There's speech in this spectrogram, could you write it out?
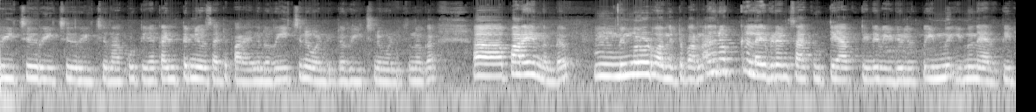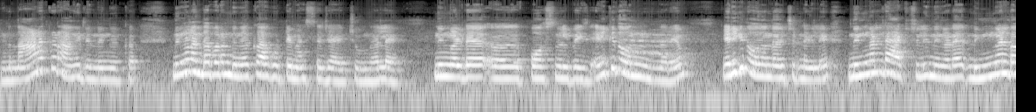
reach reach reach ആ കുട്ടിയെ കണ്ടിന്യൂസ് ആയിട്ട് പറയുന്നുണ്ട്. റീച്ചിന് വേണ്ടിയിട്ട് റീച്ചിന് വേണ്ടിയിട്ട് എന്നൊക്കെ പറയുന്നുണ്ട്. നിങ്ങളോട് വന്നിട്ട് പറഞ്ഞു. അതിനൊക്കെ ഉള്ള എവിഡൻസ് ആ കുട്ടി ആ കുട്ടീന്റെ വീഡിയോയിൽ ഇപ്പോൾ ഇന്ന് ഇന്ന് നിരത്തിയിട്ടുണ്ട്. നാണക്കണാകില്ല നിങ്ങൾക്ക്? നിങ്ങൾ എന്താ പറയുക നിങ്ങൾക്ക് ആ കുട്ടി മെസ്സേജ് അയച്ചു അല്ലേ? നിങ്ങളുടെ പേഴ്സണൽ പേജ് എനിക്ക് തോന്നുന്നറിയാം എനിക്ക് തോന്നുന്നത് വെച്ചിട്ടുണ്ടെങ്കിൽ നിങ്ങളുടെ ആക്ച്വലി നിങ്ങളുടെ നിങ്ങളുടെ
